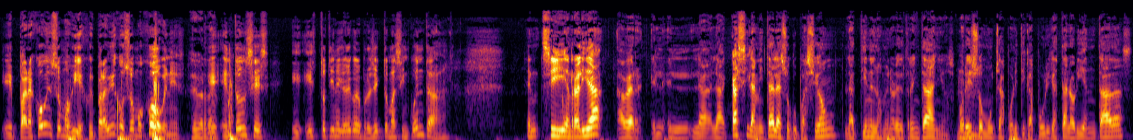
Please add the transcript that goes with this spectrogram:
eh, para jóvenes somos viejos y para viejos somos jóvenes. De verdad. entonces, ¿esto tiene que ver con el proyecto Más 50? sí, en realidad, a ver, la, casi la mitad de la desocupación la tienen los menores de 30 años. Por eso muchas políticas públicas están orientadas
